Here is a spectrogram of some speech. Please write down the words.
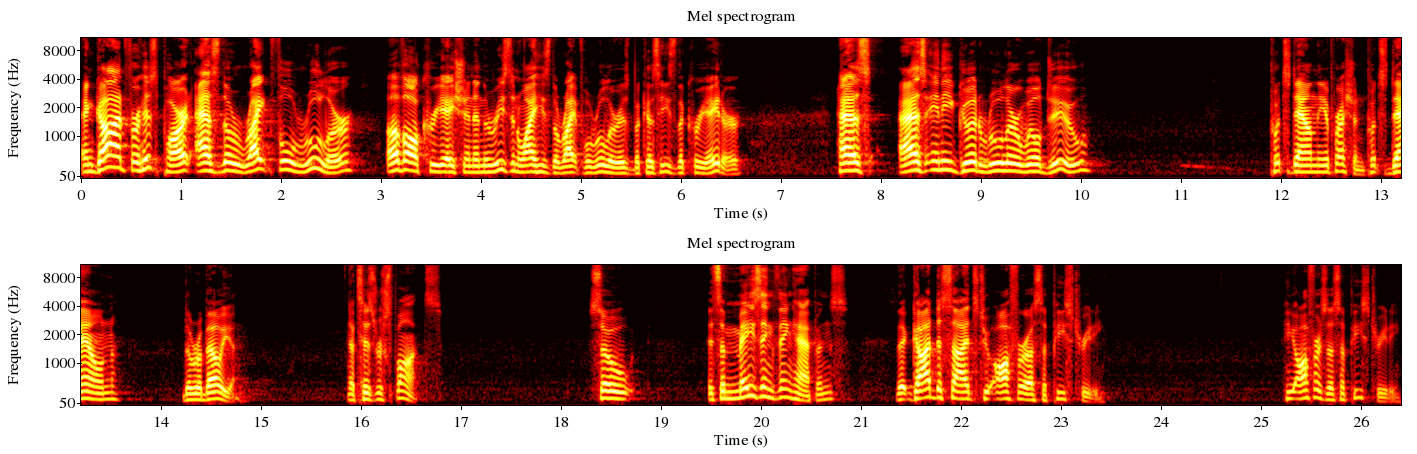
And God, for his part, as the rightful ruler of all creation, and the reason why he's the rightful ruler is because he's the creator, has, as any good ruler will do, puts down the oppression, puts down the rebellion. That's his response. So, this amazing thing happens that God decides to offer us a peace treaty. He offers us a peace treaty.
